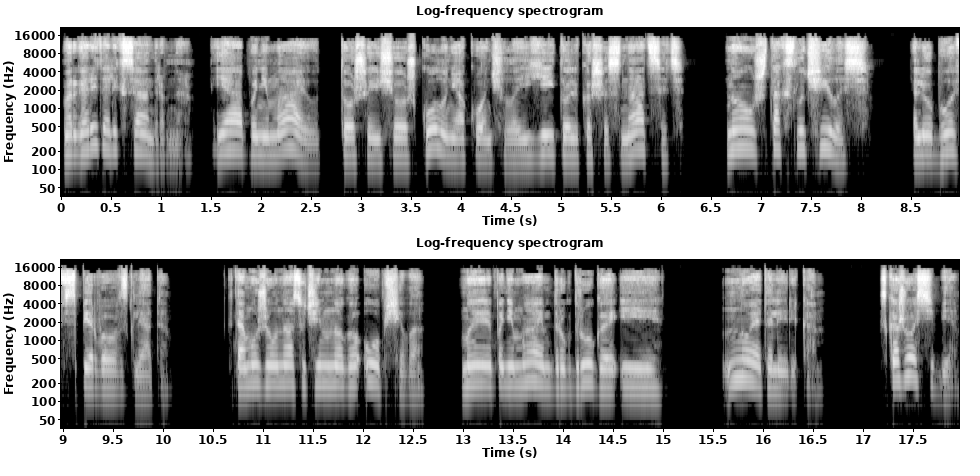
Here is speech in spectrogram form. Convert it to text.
«Маргарита Александровна, я понимаю, Тоша еще школу не окончила, и ей только шестнадцать, но уж так случилось. Любовь с первого взгляда. К тому же у нас очень много общего. Мы понимаем друг друга и... Ну, это лирика. Скажу о себе.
